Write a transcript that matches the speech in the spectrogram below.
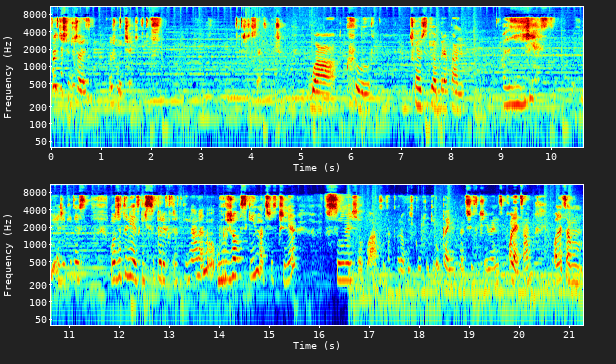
chociaż różowy skin. Już mój trzeci. Jeszcze sobie zobaczymy. Wow, kurde. Szkoda wszystkiego brapany. Ale jest! Wiesz, jakie to jest... Może to nie jest jakiś super ekstra skin, ale no, różowy skin na trzy skrzynie w sumie się opłaca tak robić, kurde, taki opening na trzy skrzynie, więc polecam. Polecam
